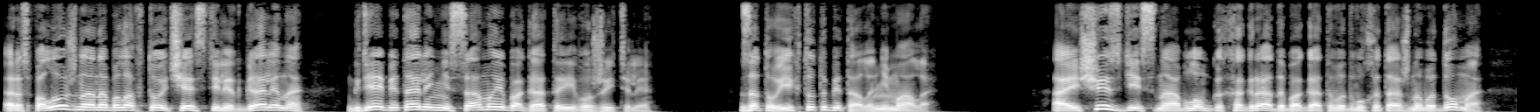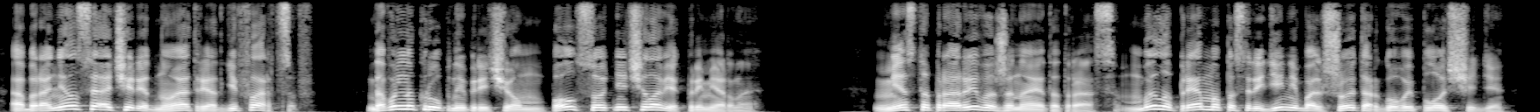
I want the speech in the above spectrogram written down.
Расположена она была в той части Литгалина, где обитали не самые богатые его жители. Зато их тут обитало немало. А еще здесь, на обломках ограды богатого двухэтажного дома, оборонялся очередной отряд гефарцев. Довольно крупный причем, полсотни человек примерно. Место прорыва же на этот раз было прямо посреди небольшой торговой площади –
